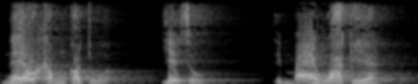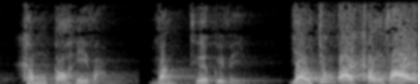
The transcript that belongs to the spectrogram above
nếu không có Chúa Giêsu thì mẹ quá kia không có hy vọng. Vâng thưa quý vị, dầu chúng ta không phải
